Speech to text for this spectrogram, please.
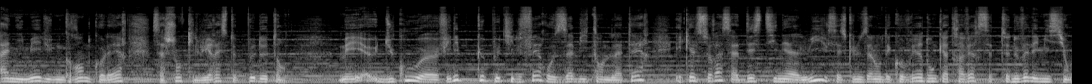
animé d'une grande colère, sachant qu'il lui reste peu de temps. Mais euh, du coup, euh, Philippe, que peut-il faire aux habitants de la Terre et quelle sera sa destinée à lui? C'est ce que nous allons découvrir donc à travers cette nouvelle émission.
